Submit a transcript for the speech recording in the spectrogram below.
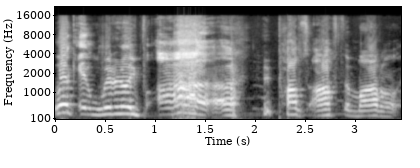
Look, it literally. Ah, it pops off the model.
